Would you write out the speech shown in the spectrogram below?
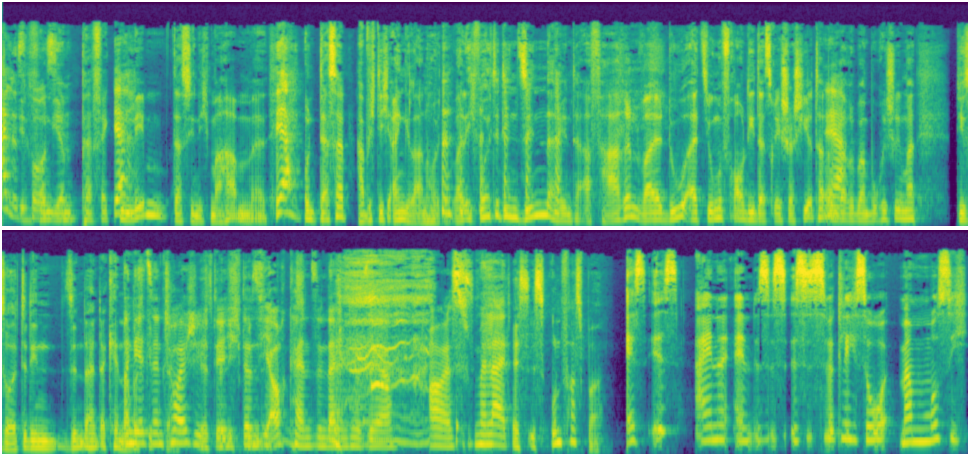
Alles von posten. ihrem perfekten Ja. Leben, das sie nicht mal haben. äh, Ja. Und deshalb habe ich dich eingeladen heute, weil ich wollte den Sinn dahinter erfahren, weil du als junge Frau, die das recherchiert hat und Ja. darüber ein Buch geschrieben hat, die sollte den Sinn dahinter kennen. Und Aber jetzt enttäusche ich dich, dass ich auch keinen Sinn dahinter sehe. Oh, es tut mir leid. Es ist unfassbar. Es ist eine, ein- es ist, es ist wirklich so, man muss sich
